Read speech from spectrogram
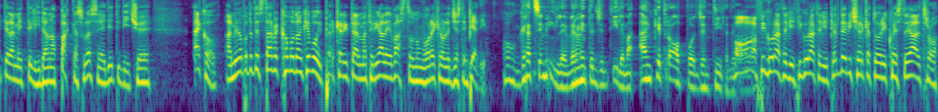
e te la mette lì, dà una pacca sulla sedia e ti dice... Ecco, almeno potete stare comodo anche voi, per carità il materiale è vasto, non vorrei che lo leggeste in piedi. Oh, grazie mille, veramente gentile, ma anche troppo gentile. Oh, dire. figuratevi, figuratevi, per dei ricercatori questo e altro.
